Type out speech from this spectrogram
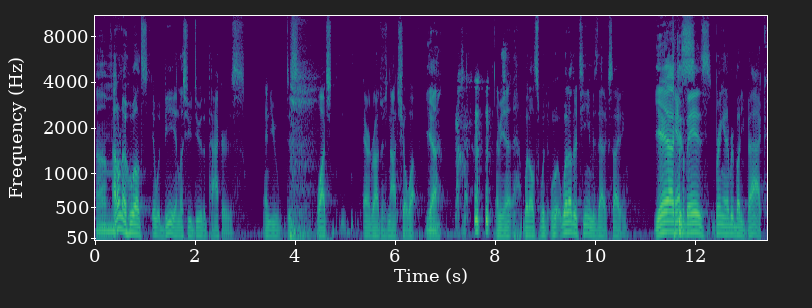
Um, I don't know who else it would be unless you do the Packers and you just watch Aaron Rodgers not show up. yeah, I mean, uh, what else would? What other team is that exciting? yeah, Tampa Bay is bringing everybody back,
